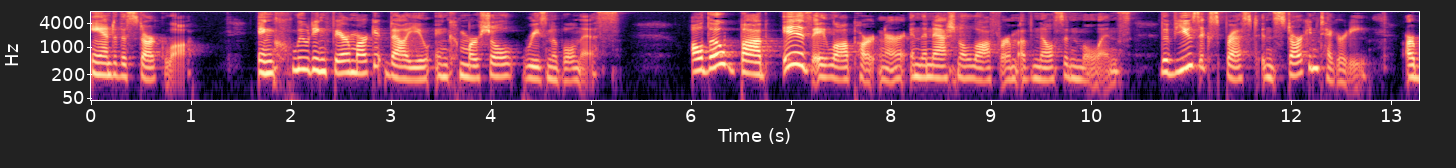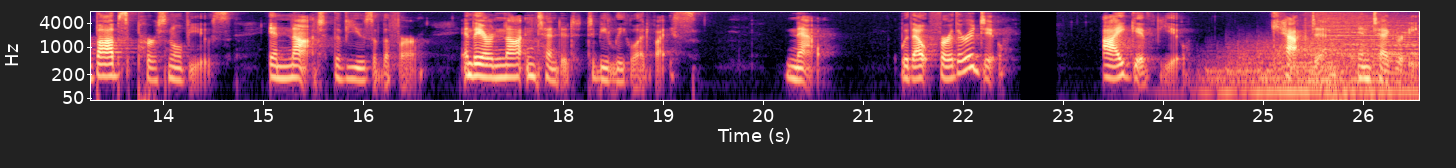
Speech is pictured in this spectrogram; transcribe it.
and the Stark Law, including fair market value and commercial reasonableness. Although Bob is a law partner in the national law firm of Nelson Mullins, the views expressed in Stark Integrity are Bob's personal views and not the views of the firm, and they are not intended to be legal advice. Now, without further ado, I give you Captain Integrity,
